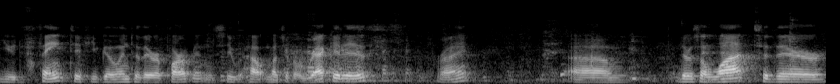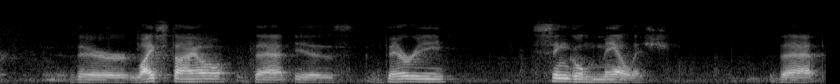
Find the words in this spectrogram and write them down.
you'd faint if you go into their apartment and see how much of a wreck it is, right? Um, there's a lot to their their lifestyle that is very single malish that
